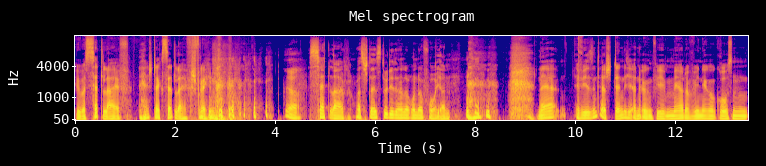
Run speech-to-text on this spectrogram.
über Setlife, Hashtag Setlife sprechen. Ja. Set Life. Was stellst du dir denn darunter vor, Jan? Naja, wir sind ja ständig an irgendwie mehr oder weniger großen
